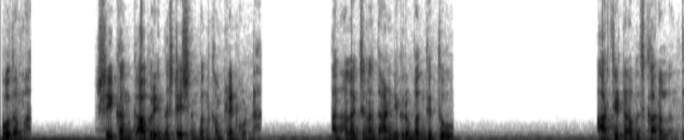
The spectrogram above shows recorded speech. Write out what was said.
ಹೌದಮ್ಮ. ಶ್ರೀಕಾಂತ್ ಗಾಬರಿಯಿಂದ ಸ್ಟೇಷನ್ಗೆ ಬಂದು ಕಂಪ್ಲೇಂಟ್ ಕೊಟ್ಟ. ಆ ನಾಲ್ಕು ಜನ ದಾಂಡಿಗರು ಬಂದಿದ್ದು ಆರ್ತಿ ಟ್ರಾವೆಲ್ಸ್ ಕಾರಲ್ಲಂತೆ.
